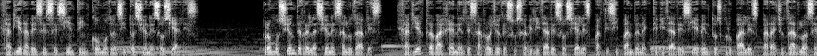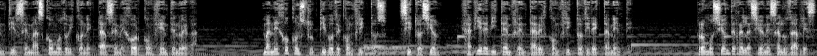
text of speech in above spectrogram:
Javier a veces se siente incómodo en situaciones sociales. Promoción de relaciones saludables. Javier trabaja en el desarrollo de sus habilidades sociales participando en actividades y eventos grupales para ayudarlo a sentirse más cómodo y conectarse mejor con gente nueva. Manejo constructivo de conflictos. Situación. Javier evita enfrentar el conflicto directamente. Promoción de relaciones saludables.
